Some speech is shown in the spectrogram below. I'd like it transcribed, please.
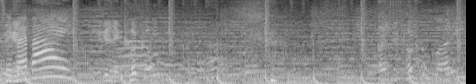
Say bye-bye. You gonna cook them? Time to cook them, buddy.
